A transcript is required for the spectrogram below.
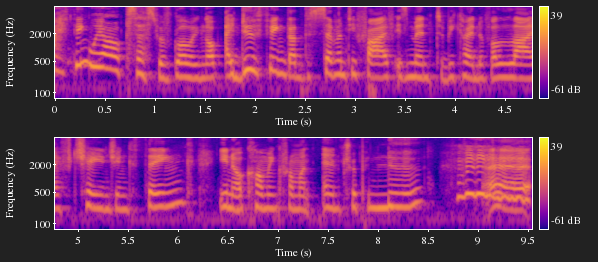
I think we are obsessed with glowing up. I do think that the 75 is meant to be kind of a life changing thing, you know, coming from an entrepreneur. Uh,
